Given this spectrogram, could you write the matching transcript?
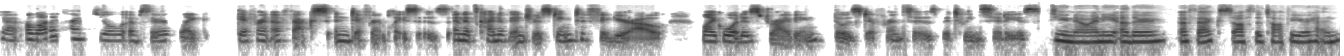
Yeah, a lot of times you'll observe like different effects in different places and it's kind of interesting to figure out like what is driving those differences between cities do you know any other effects off the top of your head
